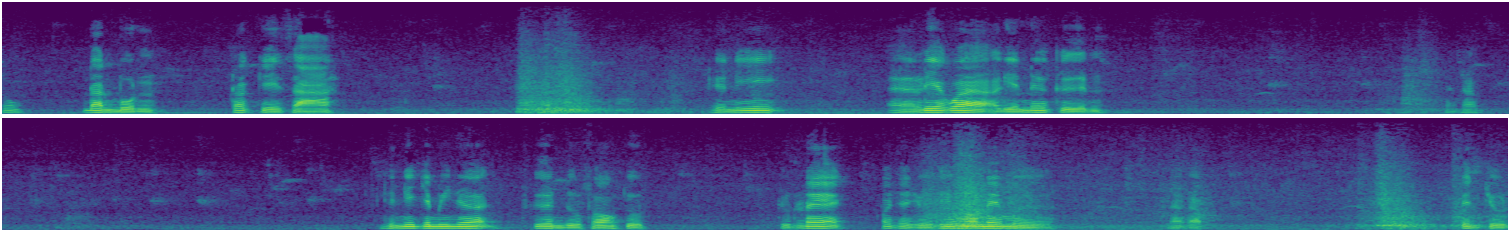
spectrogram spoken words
ตรงด้านบนพระเกศาเหรียญนี้ เเรียกว่าเหรียญเนื้อเกินนะครับเหรียญนี้จะมีเนื้อเกินอยู่สองจุด จุดแรกก็จะอยู่ที่หัวแม่มือนะครับ เป็นจุด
